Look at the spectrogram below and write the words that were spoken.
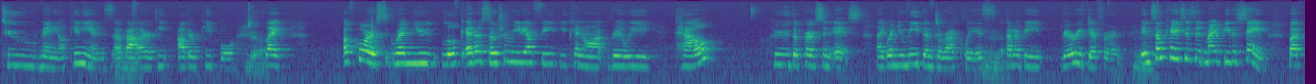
too many opinions about other other people. Yeah. Like, of course, when you look at a social media feed, you cannot really tell who the person is. Like when you meet them directly, it's Mhm. gonna be very different. Mhm. In some cases, it might be the same, but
